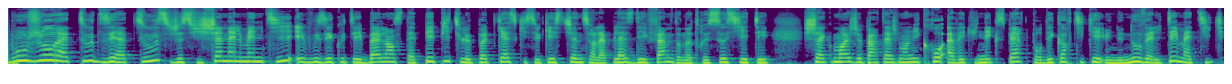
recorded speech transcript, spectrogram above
Bonjour à toutes et à tous, je suis Chanel Menti et vous écoutez Balance ta pépite, le podcast qui se questionne sur la place des femmes dans notre société. Chaque mois, je partage mon micro avec une experte pour décortiquer une nouvelle thématique.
